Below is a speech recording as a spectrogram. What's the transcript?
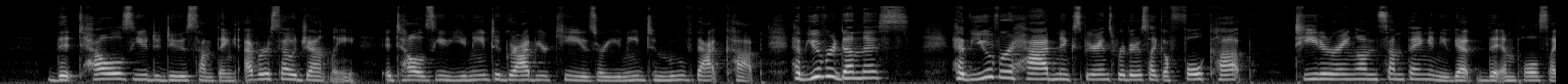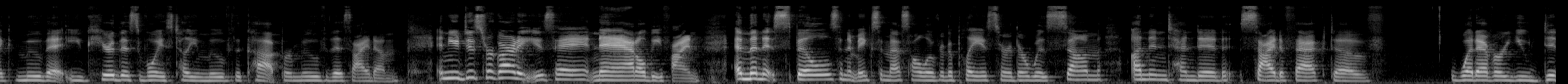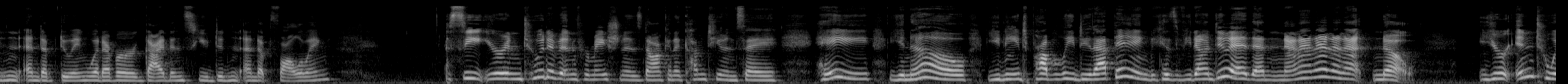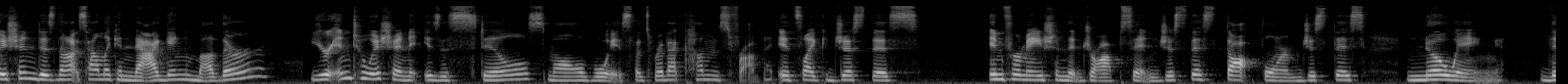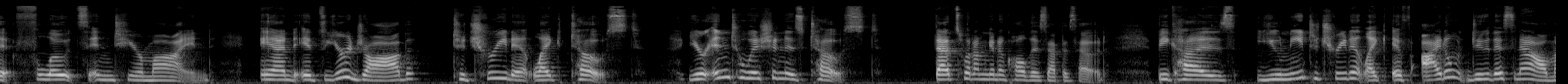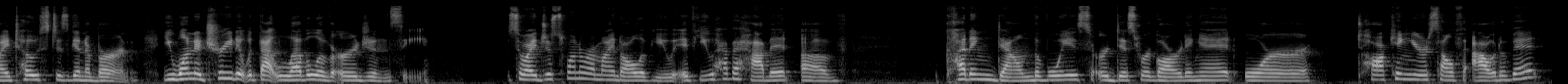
that tells you to do something ever so gently. It tells you you need to grab your keys or you need to move that cup. Have you ever done this? Have you ever had an experience where there's like a full cup teetering on something and you get the impulse like move it? You hear this voice tell you move the cup or move this item and you disregard it. You say, nah, it'll be fine. And then it spills and it makes a mess all over the place, or there was some unintended side effect of whatever you didn't end up doing, whatever guidance you didn't end up following. See, your intuitive information is not going to come to you and say, hey, you know, you need to probably do that thing because if you don't do it, then na na na na na. No. Your intuition does not sound like a nagging mother. Your intuition is a still small voice. That's where that comes from. It's like just this information that drops in, just this thought form, just this knowing that floats into your mind. And it's your job to treat it like toast. Your intuition is toast. That's what I'm going to call this episode because you need to treat it like if I don't do this now, my toast is going to burn. You want to treat it with that level of urgency. So I just want to remind all of you if you have a habit of cutting down the voice or disregarding it or talking yourself out of it,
